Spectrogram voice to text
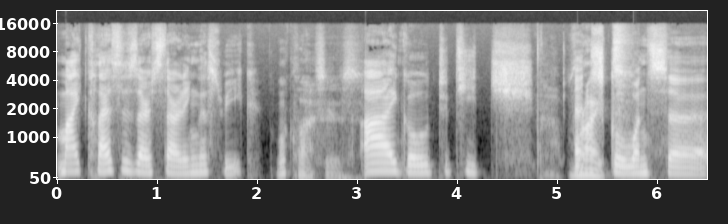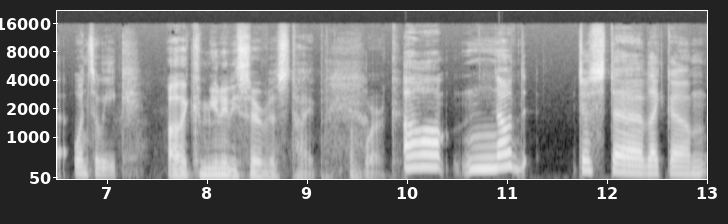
my classes are starting this week. What classes? I go to teach at Right. school once uh, once a week. Uh, like community service type of work. Um, no, just uh, like um,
